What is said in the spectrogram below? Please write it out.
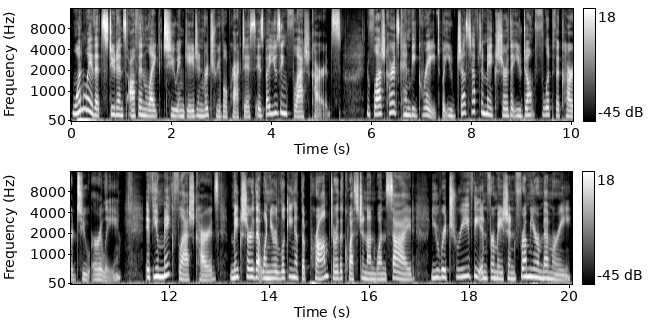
One way that students often like to engage in retrieval practice is by using flashcards. And flashcards can be great, but you just have to make sure that you don't flip the card too early. If you make flashcards, make sure that when you're looking at the prompt or the question on one side, you retrieve the information from your memory.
